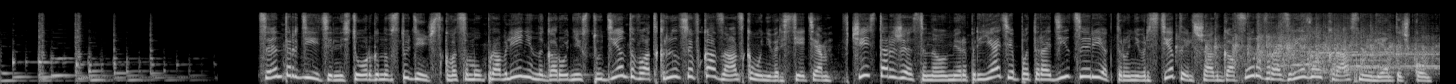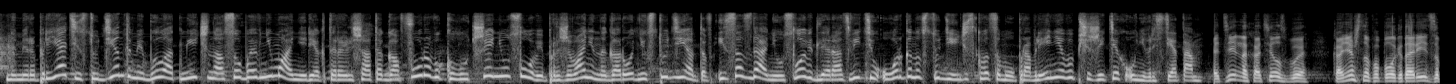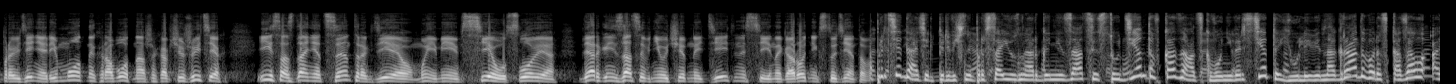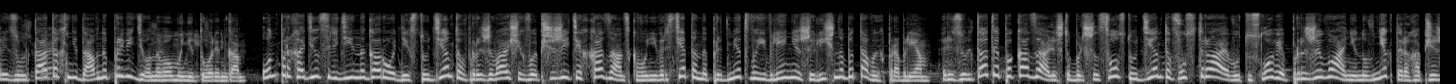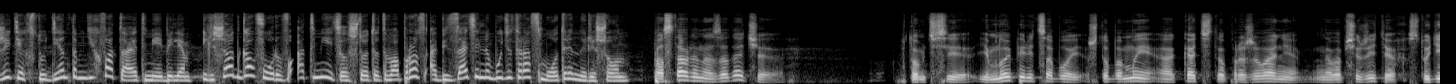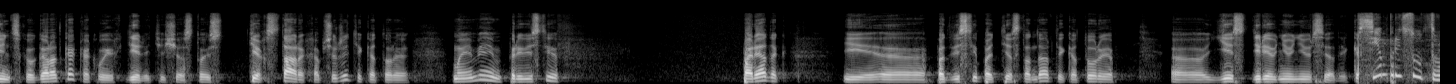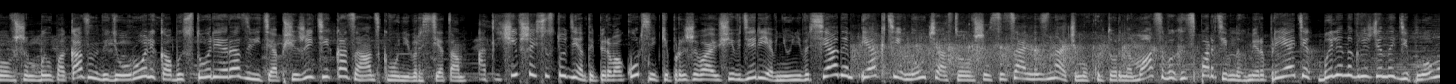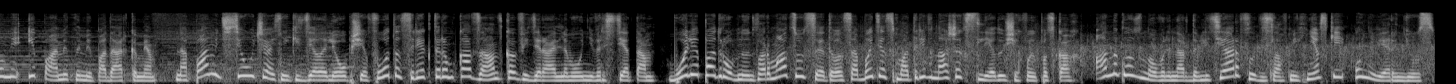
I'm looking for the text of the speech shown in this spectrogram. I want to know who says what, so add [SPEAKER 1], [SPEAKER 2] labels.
[SPEAKER 1] you Центр деятельности органов студенческого самоуправления иногородних студентов открылся в Казанском университете. В честь торжественного мероприятия по традиции ректор университета Ильшат Гафуров разрезал красную ленточку. На мероприятии студентами было отмечено особое внимание ректора Ильшата Гафурова к улучшению условий проживания иногородних студентов и созданию условий для развития органов студенческого самоуправления в общежитиях университета.
[SPEAKER 2] Отдельно хотелось бы, конечно, поблагодарить за проведение ремонтных работ в наших общежитиях и создание центра, где мы имеем все условия для организации внеучебной деятельности иногородних студентов.
[SPEAKER 1] Председатель первичной профсоюзной организации студентов Казанского университета Юлия Виноградова рассказала о результатах недавно проведенного мониторинга. Он проходил среди иногородних студентов, проживающих в общежитиях Казанского университета на предмет выявления жилищно-бытовых проблем. Результаты показали, что большинство студентов устраивают условия проживания, но в некоторых общежитиях студентам не хватает мебели. Ильшат Гафуров отметил, что этот вопрос обязательно обязательно будет рассмотрен и решен.
[SPEAKER 3] Поставлена задача, в том числе и мной перед собой, чтобы мы э, качество проживания в общежитиях студенческого городка, как вы их делите сейчас, то есть тех старых общежитий, которые мы имеем, привести в порядок и э, подвести под те стандарты, которые есть деревни универсиады.
[SPEAKER 1] Всем присутствовавшим был показан видеоролик об истории развития общежитий Казанского университета. Отличившиеся студенты-первокурсники, проживающие в деревне универсиады и активно участвовавшие в социально значимых культурно-массовых и спортивных мероприятиях, были награждены дипломами и памятными подарками. На память все участники сделали общее фото с ректором Казанского федерального университета. Более подробную информацию с этого события смотри в наших следующих выпусках. Анна Глазунова, Ленар Давлетьяров, Владислав Михневский, Универ News.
